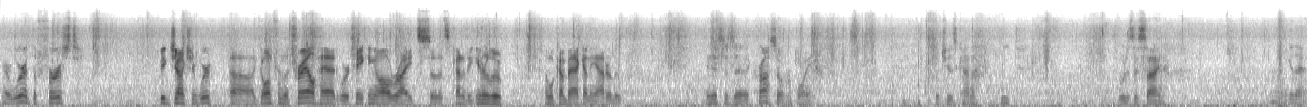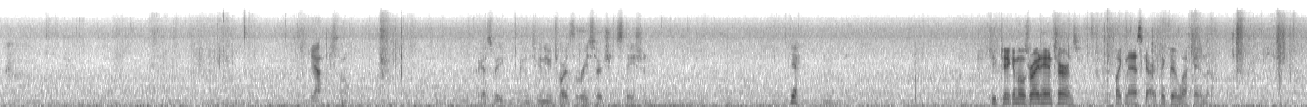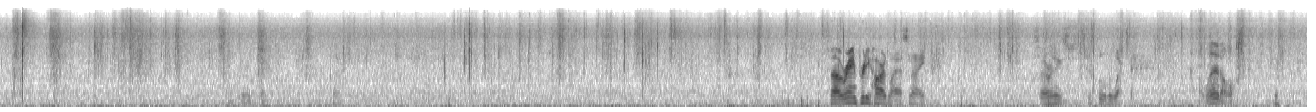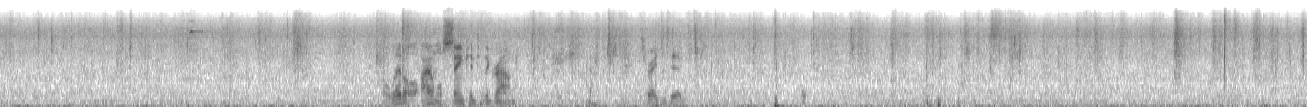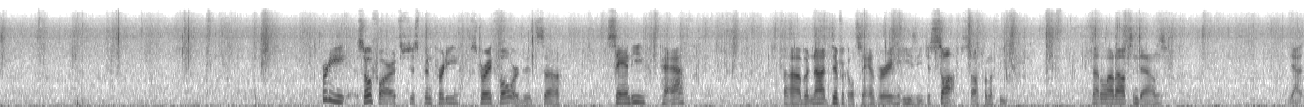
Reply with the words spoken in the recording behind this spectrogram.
Here, we're at the first big junction. We're uh, going from the trailhead. We're taking all rights, so that's kind of the inner loop, and we'll come back on the outer loop. And this is a crossover point, which is kind of neat. So what is this sign? Oh, look at that. Yeah, so I guess we continue towards the research station. Yeah. Keep taking those right-hand turns. It's like NASCAR. I think they're left-hand now. Well, it rained pretty hard last night, so everything's just a little wet. A little. A little. I almost sank into the ground. That's right, you did. It's pretty, so far, it's just been pretty straightforward. It's a sandy path, uh, but not difficult sand, very easy, just soft, soft on the feet. Not a lot of ups and downs. Yeah,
